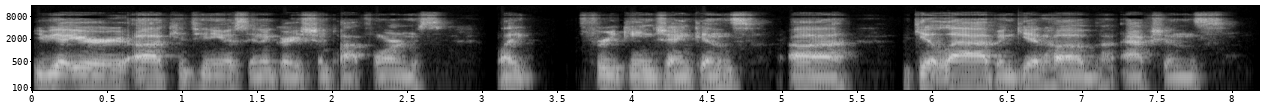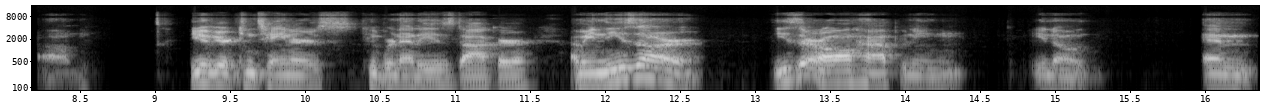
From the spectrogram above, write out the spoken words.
You've got your uh, continuous integration platforms like freaking Jenkins, uh, GitLab, and GitHub Actions. Um, you have your containers, Kubernetes, Docker. I mean, these are these are all happening, you know, and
